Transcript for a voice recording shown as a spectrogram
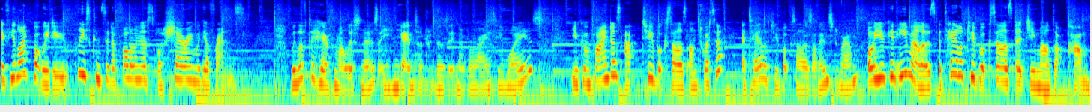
If you like what we do, please consider following us or sharing with your friends. We love to hear from our listeners. And you can get in touch with us in a variety of ways. You can find us at Two Booksellers on Twitter, A Tale of Two Booksellers on Instagram. or you can email us at tale of two booksellers at gmail.com.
